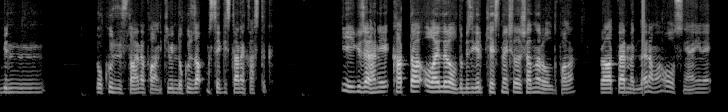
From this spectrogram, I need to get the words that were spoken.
1900 tane falan 2968 tane kastık. İyi güzel hani katta olaylar oldu. Bizi gelip kesmeye çalışanlar oldu falan. Rahat vermediler ama olsun yani yine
